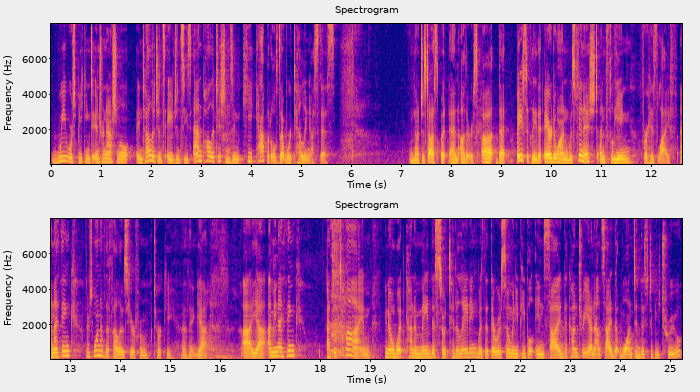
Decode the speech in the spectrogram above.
we were speaking to international intelligence agencies and politicians in key capitals that were telling us this not just us, but and others, uh, that basically that Erdogan was finished and fleeing for his life. And I think there's one of the fellows here from Turkey. I think, yeah, uh, yeah. I mean, I think at the time, you know, what kind of made this so titillating was that there were so many people inside the country and outside that wanted this to be true,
